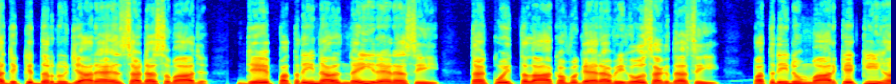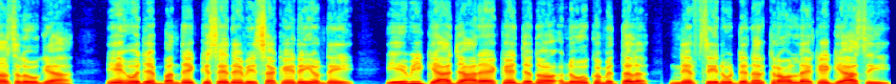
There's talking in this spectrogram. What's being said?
ਅੱਜ ਕਿੱਧਰ ਨੂੰ ਜਾ ਰਿਹਾ ਹੈ ਸਾਡਾ ਸਮਾਜ? ਜੇ ਪਤਨੀ ਨਾਲ ਨਹੀਂ ਰਹਿਣਾ ਸੀ, ਤਾਂ ਕੋਈ ਤਲਾਕ ਵਗੈਰਾ ਵੀ ਹੋ ਸਕਦਾ ਸੀ। ਪਤਨੀ ਨੂੰ ਮਾਰ ਕੇ ਕੀ ਹਾਸਲ ਹੋ ਗਿਆ? ਇਹੋ ਜਿਹੇ ਬੰਦੇ ਕਿਸੇ ਦੇ ਵੀ ਸਕੇ ਨਹੀਂ ਹੁੰਦੇ। ਇਹ ਵੀ ਕਿਹਾ ਜਾ ਰਿਹਾ ਹੈ ਕਿ ਜਦੋਂ ਅਨੋਕ ਮਿੱਤਲ ਨਿਪਸੀ ਨੂੰ ਡਿਨਰ ਕਰਾਉਣ ਲੈ ਕੇ ਗਿਆ ਸੀ,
